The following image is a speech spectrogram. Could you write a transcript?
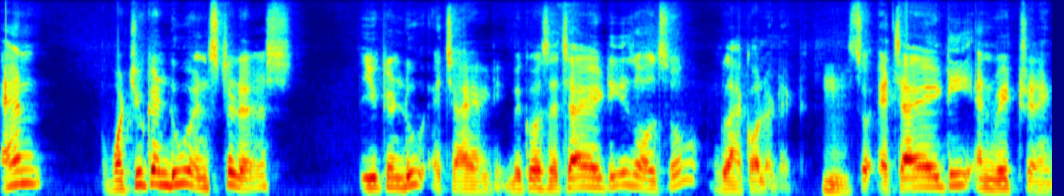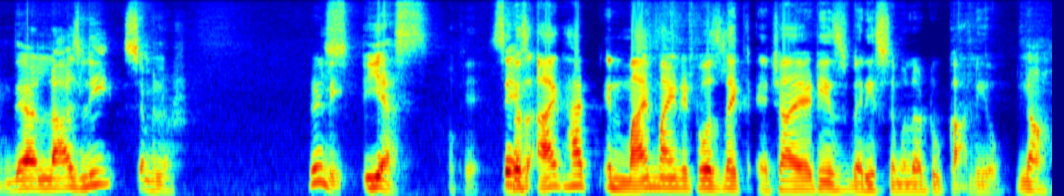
And what you can do instead is you can do HIIT because HIIT is also glycolytic. Hmm. So HIIT and weight training they are largely similar. Really? Yes. Okay. Same. Because I had in my mind it was like HIIT is very similar to cardio. No.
